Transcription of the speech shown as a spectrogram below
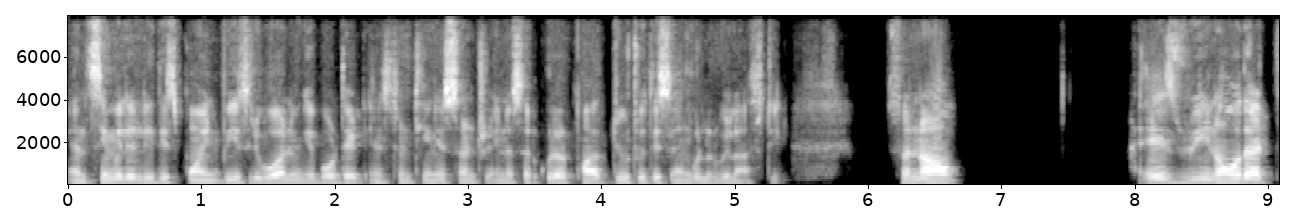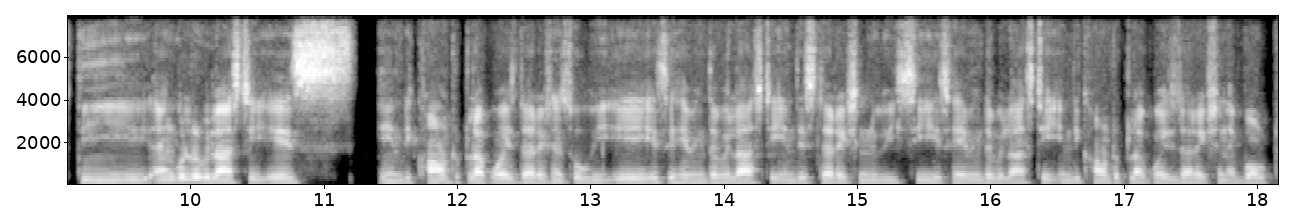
And similarly, this point B is revolving about that instantaneous center in a circular path due to this angular velocity. So now, as we know that the angular velocity is in the counterclockwise direction, so VA is having the velocity in this direction, VC is having the velocity in the counterclockwise direction about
